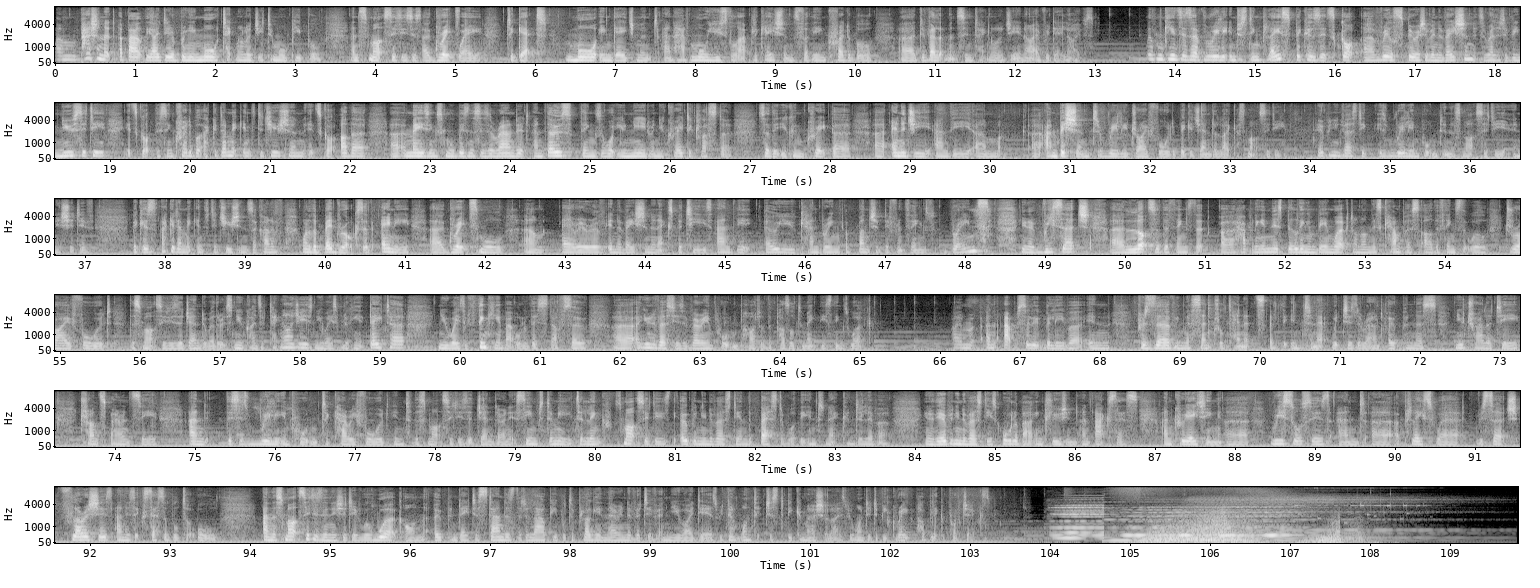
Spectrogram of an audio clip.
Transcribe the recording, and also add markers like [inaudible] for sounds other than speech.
I'm passionate about the idea of bringing more technology to more people and smart cities is a great way to get more engagement and have more useful applications for the incredible uh, developments in technology in our everyday lives. Milton Keynes is a really interesting place because it's got a real spirit of innovation. It's a relatively new city. It's got this incredible academic institution. It's got other uh, amazing small businesses around it. And those things are what you need when you create a cluster so that you can create the uh, energy and the um, uh, ambition to really drive forward a big agenda like a smart city. The Open University is really important in the Smart City initiative because academic institutions are kind of one of the bedrocks of any uh, great small um, area of innovation and expertise and the OU can bring a bunch of different things, brains, [laughs] you know, research, uh, lots of the things that are happening in this building and being worked on on this campus are the things that will drive forward the Smart Cities agenda, whether it's new kinds of technologies, new ways of looking at data, new ways of thinking about all of this stuff. So uh, a university is a very important part of the puzzle to make these things work. I'm an absolute believer in preserving the central tenets of the internet, which is around openness, neutrality, transparency, and this is really important to carry forward into the Smart Cities agenda, and it seems to me to link Smart Cities, the Open University, and the best of what the internet can deliver. You know, the Open University is all about inclusion and access, and creating uh, resources and uh, a place where research flourishes and is accessible to all. And the Smart Cities Initiative will work on open data standards that allow people to plug in their innovative and new ideas. We don't want it just to be commercialised, we want it to be great public projects.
